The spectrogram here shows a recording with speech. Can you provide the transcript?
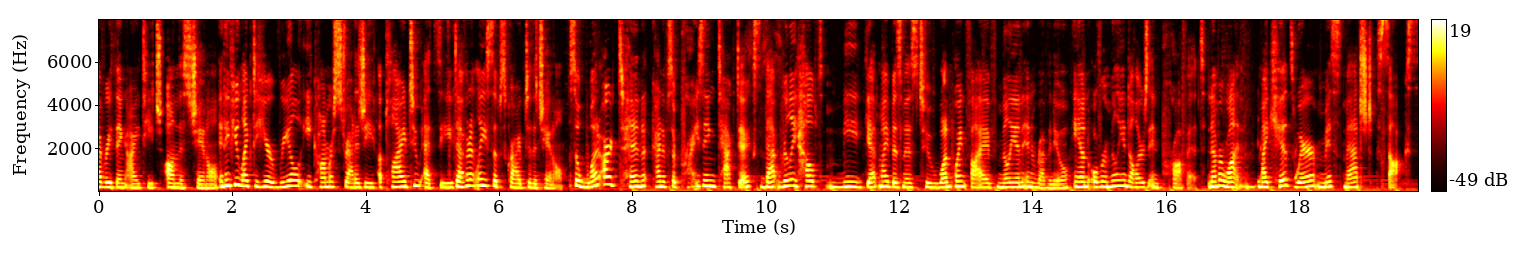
everything I teach on this channel. And if you'd like to hear real e commerce strategy applied to Etsy, definitely subscribe to the channel. So, what are 10 kind of surprising tactics that really helped me get my business to 1.5 million in revenue and over a million dollars in profit? Number one, my kids wear mismatched socks.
